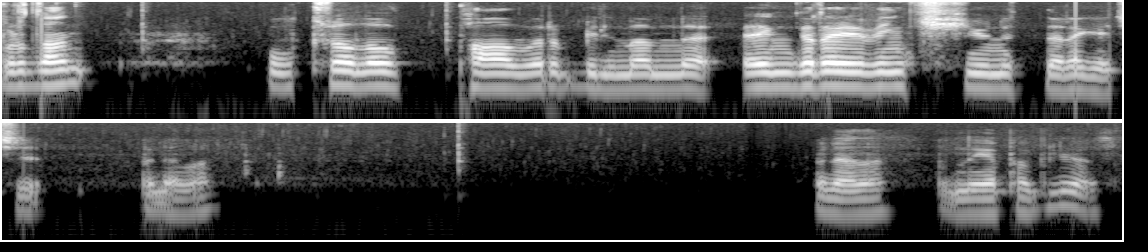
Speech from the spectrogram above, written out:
Buradan ultra low power bilmem ne engraving unitlere geçeceğim. Bu ne lan? Bu ne lan? Bunu yapabiliyoruz.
